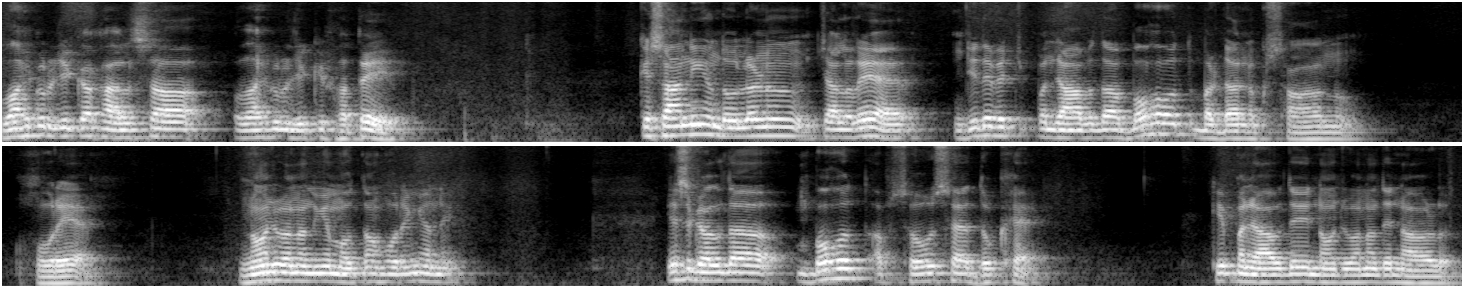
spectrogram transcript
ਵਾਹਿਗੁਰੂ ਜੀ ਕਾ ਖਾਲਸਾ, ਵਾਹਿਗੁਰੂ ਜੀ ਕੀ ਫਤਿਹ। ਕਿਸਾਨੀ ਅੰਦੋਲਨ ਚੱਲ ਰਿਹਾ ਹੈ, ਜਿਹਦੇ ਵਿੱਚ ਪੰਜਾਬ ਦਾ ਬਹੁਤ ਵੱਡਾ ਨੁਕਸਾਨ ਹੋ ਰਿਹਾ ਹੈ। ਨੌਜਵਾਨਾਂ ਦੀਆਂ ਮੌਤਾਂ ਹੋ ਰਹੀਆਂ ਨੇ। ਇਸ ਗੱਲ ਦਾ ਬਹੁਤ ਅਫਸੋਸ ਹੈ, ਦੁੱਖ ਹੈ ਕਿ ਪੰਜਾਬ ਦੇ ਨੌਜਵਾਨਾਂ ਦੇ ਨਾਲ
